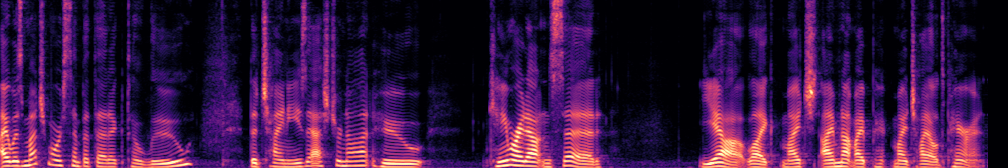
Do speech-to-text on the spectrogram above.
I was much more sympathetic to Lu, the Chinese astronaut, who came right out and said, yeah, like my ch- I'm not my pa- my child's parent.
